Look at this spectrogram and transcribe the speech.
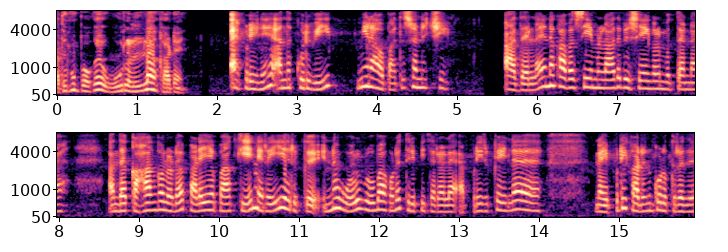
அதுவும் போக ஊரெல்லாம் கடன். அப்படின்னு அந்த குருவி மீனாவை பார்த்து சொன்னிச்சு. அதெல்லாம் எனக்கு அவசியமில்லாத விஷயங்கள் முத்தண்ணா. அந்த காகங்களோட பழைய பாக்கி நிறைய இருக்கு. இன்னும் ஒரு ரூபா கூட திருப்பி தரலை. அப்படி இருக்கையில் நான் எப்படி கடன் கொடுக்கறது?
